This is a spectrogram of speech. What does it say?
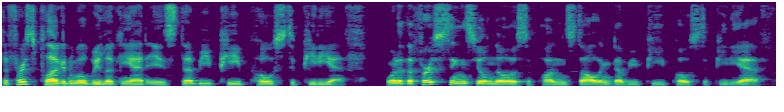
The first plugin we'll be looking at is WP Post to PDF. One of the first things you'll notice upon installing WP Post to PDF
